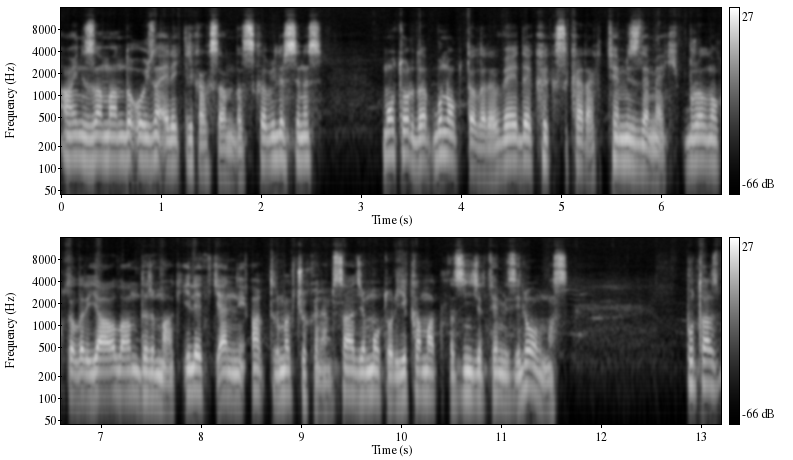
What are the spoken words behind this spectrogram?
Aynı zamanda o yüzden elektrik aksamında sıkabilirsiniz. Motorda bu noktaları VD40 sıkarak temizlemek, buralı noktaları yağlandırmak, iletkenliği arttırmak çok önemli. Sadece motor yıkamakla, zincir temizliğiyle olmaz. Bu tarz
